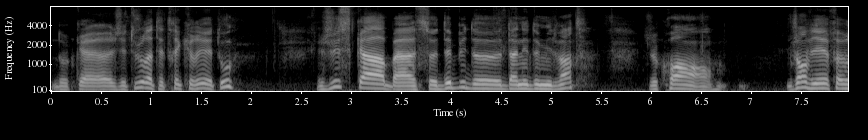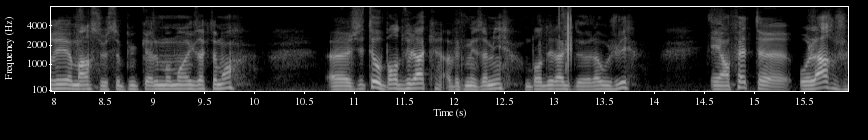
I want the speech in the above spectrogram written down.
Donc euh, j'ai toujours été très curieux et tout. Jusqu'à bah, ce début d'année 2020, je crois en janvier, février, mars, je sais plus quel moment exactement. Euh, j'étais au bord du lac avec mes amis, au bord du lac de là où je vis. Et en fait, euh, au large,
